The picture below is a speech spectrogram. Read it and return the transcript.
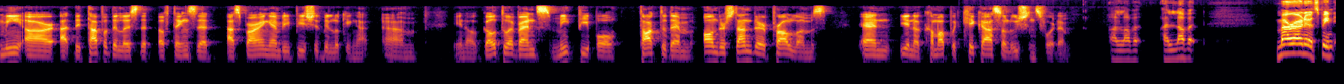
me, are at the top of the list that, of things that aspiring MVPs should be looking at. Um, you know, go to events, meet people, talk to them, understand their problems, and you know, come up with kick-ass solutions for them. I love it. I love it. Mariano, it's been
